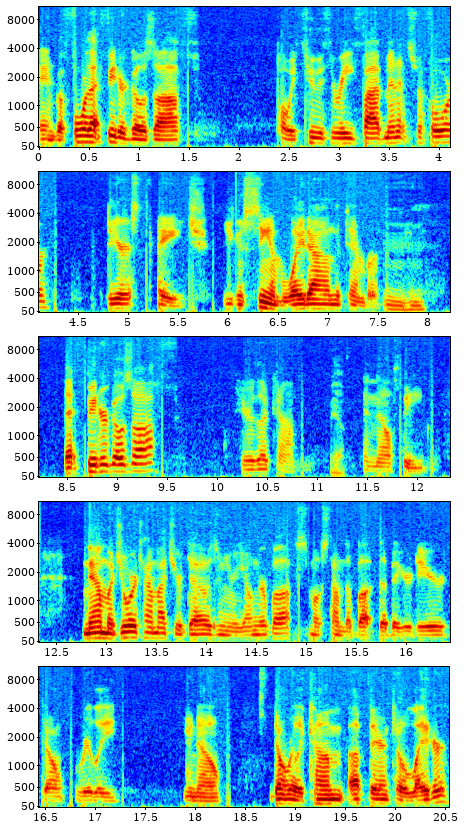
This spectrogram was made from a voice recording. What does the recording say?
And before that feeder goes off, probably two, three, five minutes before, deer stage. You can see them way down in the timber. Mm-hmm. That feeder goes off, here they come. Yeah. And they'll feed. Now, majority of the time, that's your does and your younger bucks. Most time, the the bigger deer don't really, you know, don't really come up there until later.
